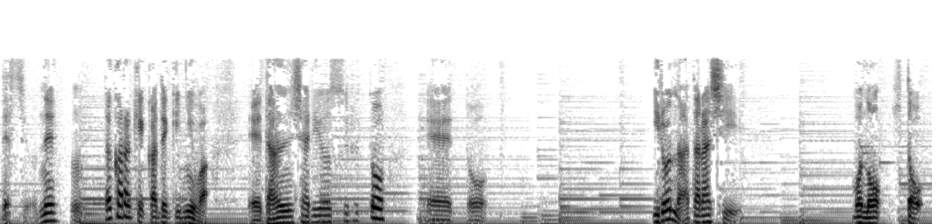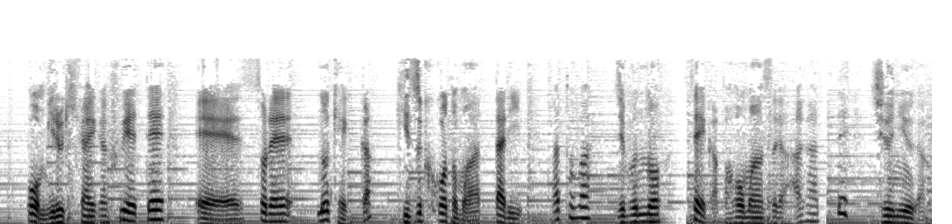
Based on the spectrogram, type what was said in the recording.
ですよね。うん。だから結果的には、えー、断捨離をすると、えっ、と、いろんな新しいもの、人を見る機会が増えて、えー、それの結果、気づくこともあったり、あとは自分の成果、パフォーマンスが上がって収入が増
